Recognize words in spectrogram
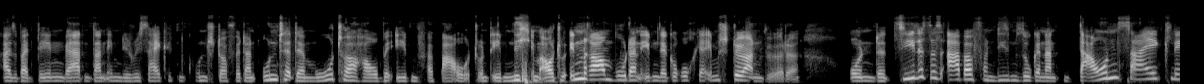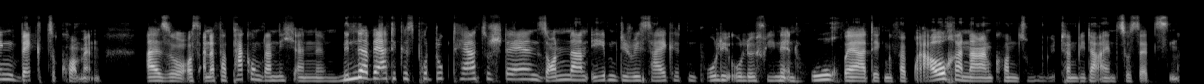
Also bei denen werden dann eben die recycelten Kunststoffe dann unter der Motorhaube eben verbaut und eben nicht im Autoinnenraum, wo dann eben der Geruch ja eben stören würde. Und äh, Ziel ist es aber, von diesem sogenannten Downcycling wegzukommen. Also aus einer Verpackung dann nicht ein minderwertiges Produkt herzustellen, sondern eben die recycelten Polyolefine in hochwertigen, verbrauchernahen Konsumgütern wieder einzusetzen.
